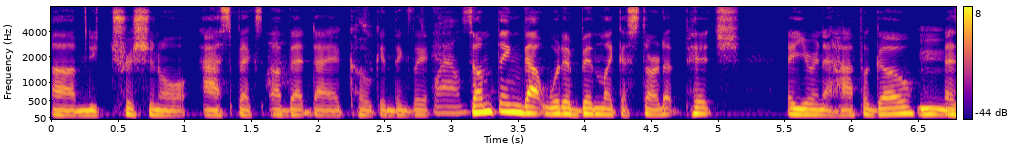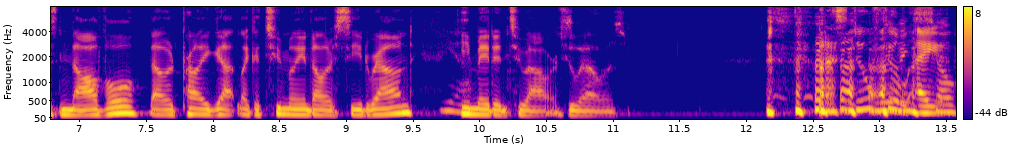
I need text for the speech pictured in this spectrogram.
um, nutritional aspects of that Diet Coke and things like that. wild. Something that would have been like a startup pitch a year and a half ago as novel that would probably got like a $2 million seed round. Yeah. He made in two hours. Two hours. but I still feel Moving A- so.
